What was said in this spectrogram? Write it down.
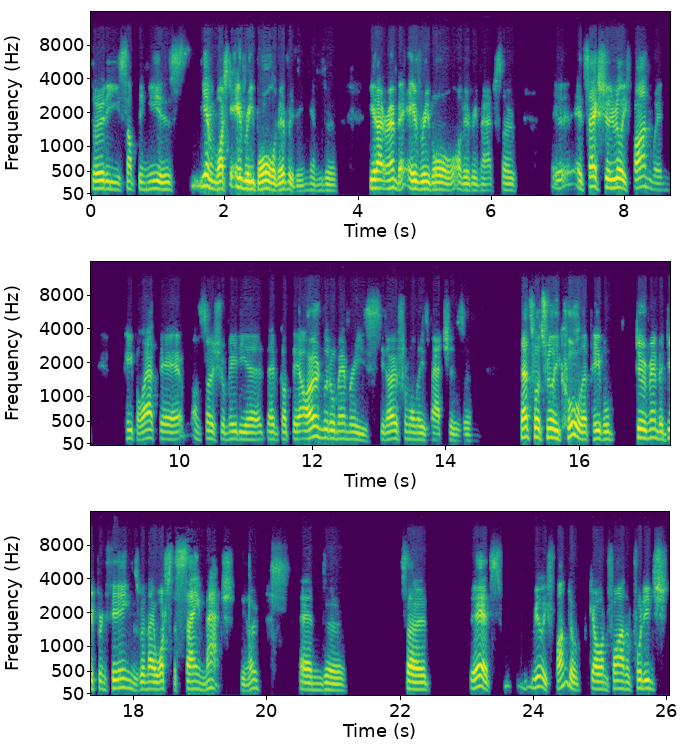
30 something years. You haven't watched every ball of everything and uh, you don't remember every ball of every match. So it's actually really fun when people out there on social media, they've got their own little memories, you know, from all these matches. And that's what's really cool that people do remember different things when they watch the same match, you know. And uh, so, yeah, it's really fun to go and find the footage.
